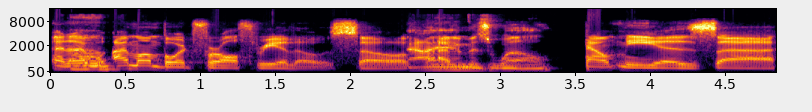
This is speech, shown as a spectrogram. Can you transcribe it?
And Um, I, I'm on board for all three of those. So I I'm- am as well. count me as uh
